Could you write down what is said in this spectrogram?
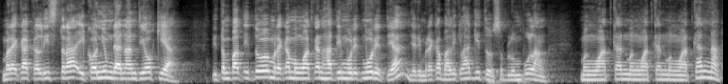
mereka ke Listra, Iconium dan Antioquia. Di tempat itu mereka menguatkan hati murid-murid ya. Jadi mereka balik lagi tuh sebelum pulang. Menguatkan, menguatkan, menguatkan. Nah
